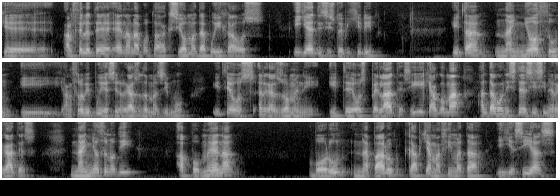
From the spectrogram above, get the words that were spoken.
και αν θέλετε έναν από τα αξιώματα που είχα ως ηγέτης στο επιχειρήν ήταν να νιώθουν οι άνθρωποι που συνεργάζονταν μαζί μου είτε ως εργαζόμενοι είτε ως πελάτες ή και ακόμα ανταγωνιστές ή συνεργάτες να νιώθουν ότι από μένα μπορούν να πάρουν κάποια μαθήματα ηγεσίας,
